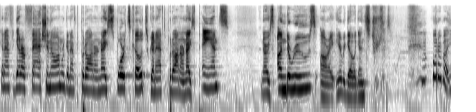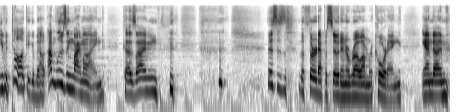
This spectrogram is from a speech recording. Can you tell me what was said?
gonna have to get our fashion on. We're gonna have to put on our nice sports coats. We're gonna have to put on our nice pants, nice underoos. All right, here we go against. what am I even talking about? I'm losing my mind because I'm. This is the third episode in a row I'm recording, and I'm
